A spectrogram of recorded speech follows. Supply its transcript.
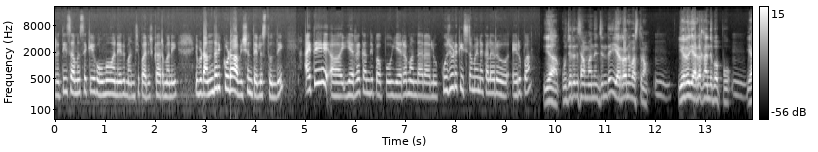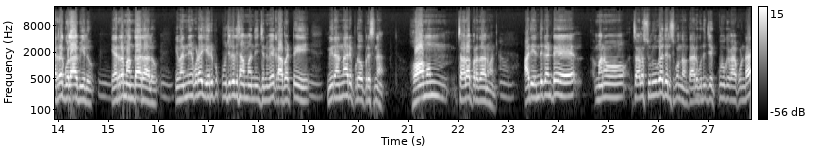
ప్రతి సమస్యకి హోమం అనేది మంచి పరిష్కారం అని ఇప్పుడు అందరికి కూడా ఆ విషయం తెలుస్తుంది. అయితే ఎర్ర కందిపప్పు ఎర్ర మందారాలు కుజుడికి ఇష్టమైన కలరు ఎరుప? యా కుజుడికి సంబంధించింది ఎర్రని వస్త్రం. ఎర్ర ఎర్ర కందిపప్పు ఎర్ర గులాబీలు ఎర్ర మందారాలు ఇవన్నీ కూడా ఎరుపు కుజుడికి సంబంధించినవే కాబట్టి మీరు అన్నారు ఇప్పుడు ప్రశ్న. హోమం చాలా ప్రధానం అని అవును. అది ఎందుకంటే మనం చాలా సులువుగా తెలుసుకుందాం. దాని గురించి ఎక్కువగా కాకుండా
